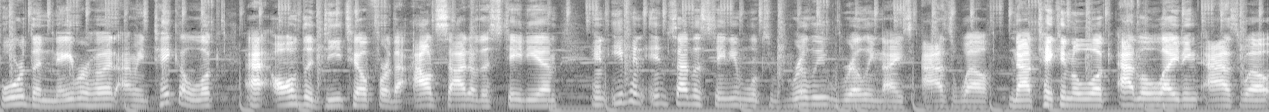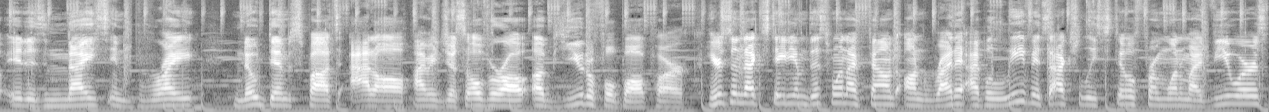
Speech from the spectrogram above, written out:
for the neighborhood. I mean take a look at all the detail for the outside of the stadium and even inside the stadium looks really really nice as well now taking a look at the lighting as well it is nice and bright no dim spots at all. I mean, just overall a beautiful ballpark. Here's the next stadium. This one I found on Reddit. I believe it's actually still from one of my viewers,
